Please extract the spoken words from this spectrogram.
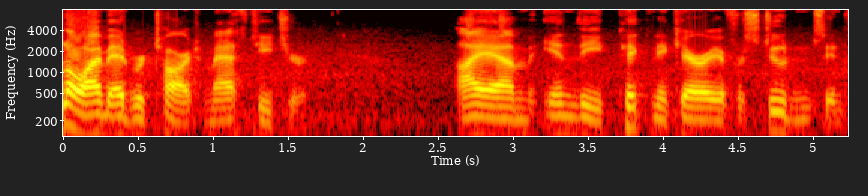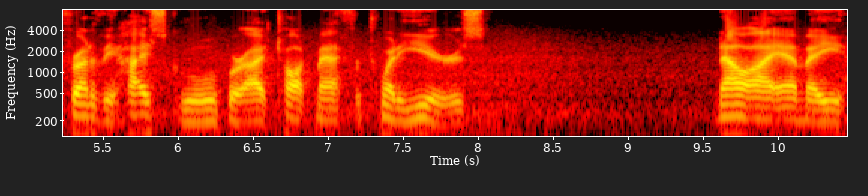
Hello, I'm Edward Tarte, math teacher. I am in the picnic area for students in front of the high school where I taught math for 20 years. Now I am a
